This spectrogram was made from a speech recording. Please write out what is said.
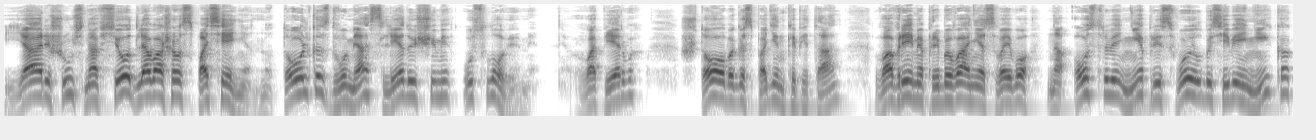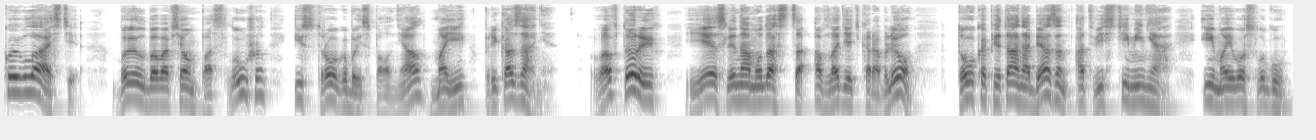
я решусь на все для вашего спасения, но только с двумя следующими условиями. Во-первых, чтобы господин капитан во время пребывания своего на острове не присвоил бы себе никакой власти, был бы во всем послушен и строго бы исполнял мои приказания. Во-вторых, если нам удастся овладеть кораблем, то капитан обязан отвезти меня и моего слугу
